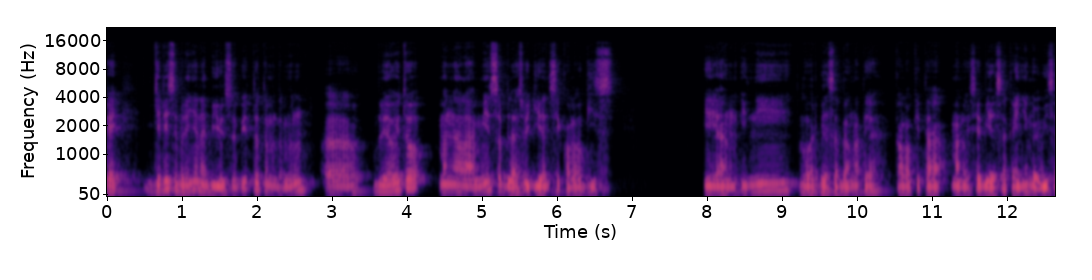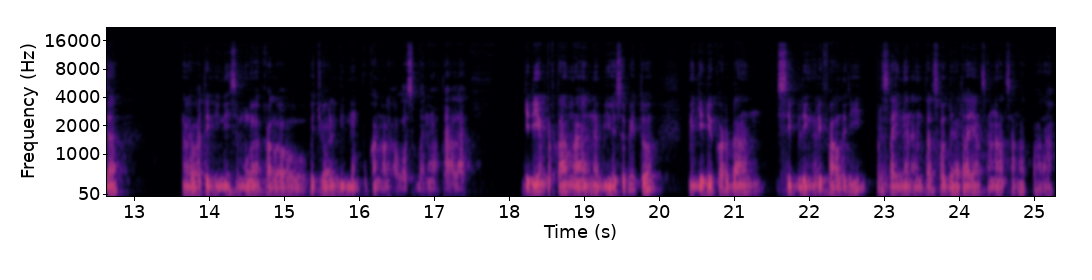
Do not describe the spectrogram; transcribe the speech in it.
Oke, jadi sebenarnya Nabi Yusuf itu teman-teman, eee, beliau itu mengalami 11 ujian psikologis. Yang ini luar biasa banget ya, kalau kita manusia biasa kayaknya nggak bisa ngelewatin ini semua kalau kecuali dimampukan oleh Allah Subhanahu wa taala. Jadi yang pertama, Nabi Yusuf itu menjadi korban sibling rivalry, persaingan antar saudara yang sangat-sangat parah.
